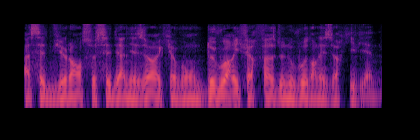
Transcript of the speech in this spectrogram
à cette violence ces dernières heures et qui vont devoir y faire face de nouveau dans les heures qui viennent.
